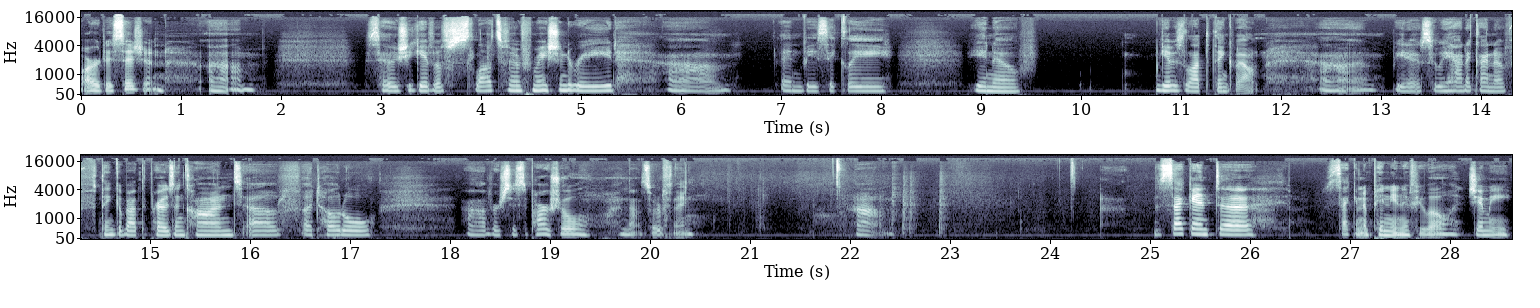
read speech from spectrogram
our decision. Um, so she gave us lots of information to read, um, and basically, you know, gave us a lot to think about. Um, you know, so we had to kind of think about the pros and cons of a total uh, versus a partial and that sort of thing. Um, the second, uh, second opinion, if you will, Jimmy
